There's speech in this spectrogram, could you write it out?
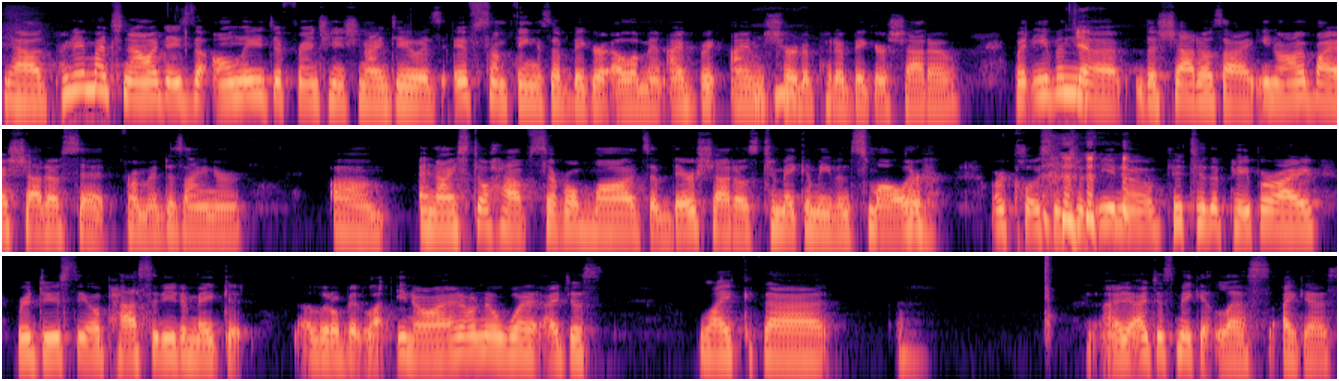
yeah pretty much nowadays the only differentiation i do is if something is a bigger element i i'm mm-hmm. sure to put a bigger shadow but even yeah. the the shadows i you know i would buy a shadow set from a designer um, and I still have several mods of their shadows to make them even smaller or closer to, you know, to the paper. I reduce the opacity to make it a little bit like, you know, I don't know what, I just like that. I, I just make it less, I guess.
